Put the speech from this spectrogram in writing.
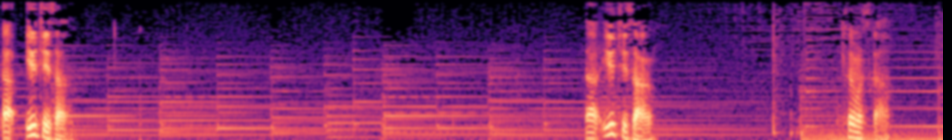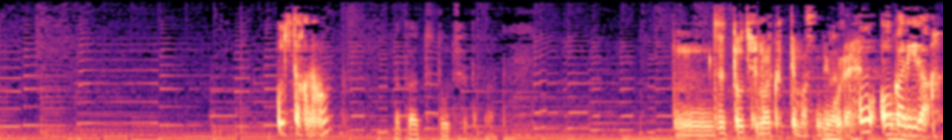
あ、ゆうちんさん。あ、ゆうちんさん聞こえますか？落ちたかな？またちょっと落ちちゃったかな。うん、ずっと落ちまくってますね、これ。お、お、帰ってきた。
